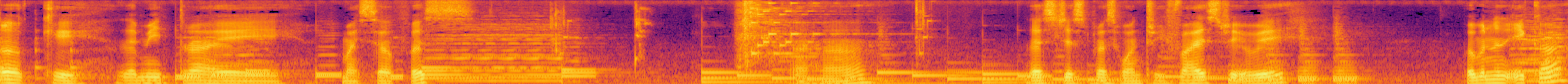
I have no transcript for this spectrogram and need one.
Okay, let me try myself first. Uh-huh. Let's just press 135 straight away. Permanent A car.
